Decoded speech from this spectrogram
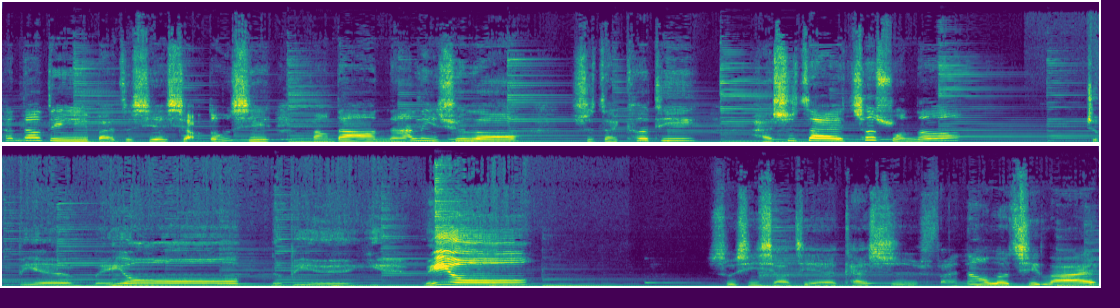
他到底把这些小东西放到哪里去了？是在客厅，还是在厕所呢？这边没有，那边也没有。苏西小姐开始烦恼了起来，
